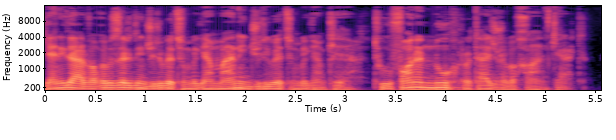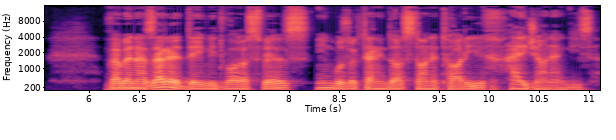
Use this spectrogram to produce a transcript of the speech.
یعنی در واقع بذارید اینجوری بهتون بگم من اینجوری بهتون بگم که طوفان نوح رو تجربه خواهند کرد. و به نظر دیوید والاس ولز این بزرگترین داستان تاریخ هیجان انگیزه.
